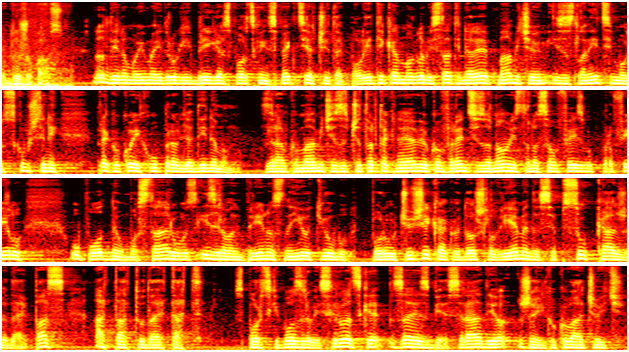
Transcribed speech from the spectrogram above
dužu pauzu. No Dinamo ima i drugih briga, sportska inspekcija, čitaj politika, mogla bi stati na rep Mamićevim izaslanicima u Skupštini preko kojih upravlja Dinamom. Zdravko Mamić je za četvrtak najavio konferenciju za novinstvo na svom Facebook profilu u podne u Mostaru uz izravan prijenos na YouTube-u, poručujući kako je došlo vrijeme da se psu kaže da je pas, a tatu da je tat. Sportski pozdrav iz Hrvatske za SBS radio Željko Kovačević.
